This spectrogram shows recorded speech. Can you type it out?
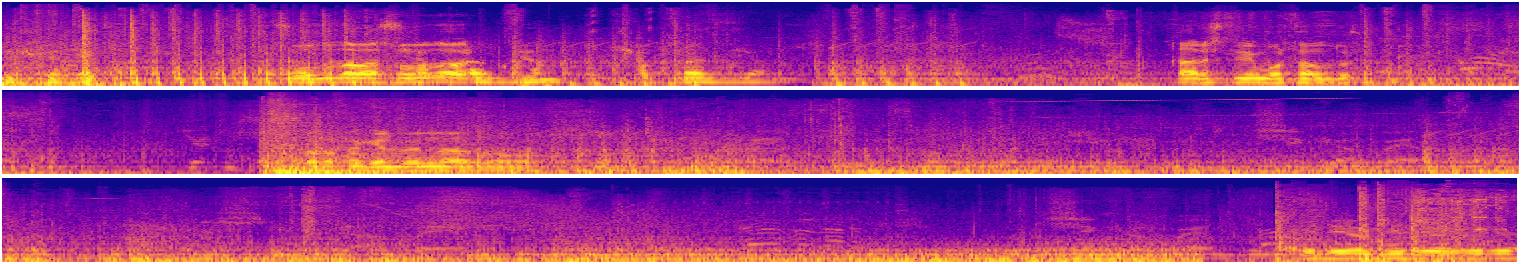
Düşecek. Solda da var, solda da var. Çapraz yiyorum. Çapraz yiyorum. Karıştırayım ortalığı dur. Bu tarafa gelmen lazım ama. Geliyor geliyor geliyor.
